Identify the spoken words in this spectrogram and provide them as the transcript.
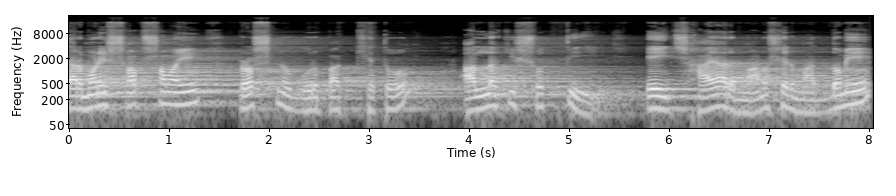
তার মনে সব সময় প্রশ্ন গুরপাক খেত, আল্লাহ কি সত্যি এই ছায়ার মানুষের মাধ্যমে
